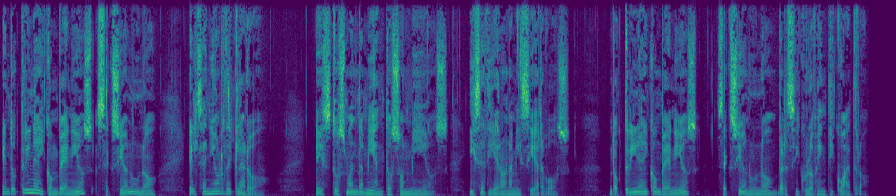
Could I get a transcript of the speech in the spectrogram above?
En Doctrina y Convenios, sección 1, el Señor declaró, Estos mandamientos son míos y se dieron a mis siervos. Doctrina y Convenios, sección 1, versículo 24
